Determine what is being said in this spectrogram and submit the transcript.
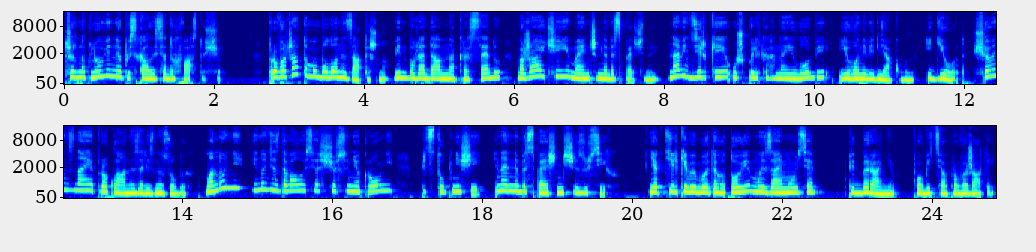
Чорноклюві не опускалися до хвастощів. Проводжатому було незатишно, він поглядав на креседу, вважаючи її меншим небезпечною. Навіть зірки у шпильках на її лобі його не відлякували. Ідіот, що він знає про клани залізнозубих. Маноні іноді здавалося, що синьокровні підступніші і найнебезпечніші з усіх. Як тільки ви будете готові, ми займемося підбиранням, пообіцяв провожатий.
